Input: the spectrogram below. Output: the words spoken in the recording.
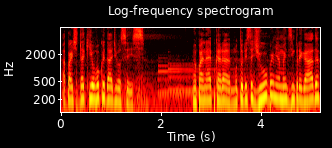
a partir daqui eu vou cuidar de vocês. Meu pai na época era motorista de Uber, minha mãe desempregada.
